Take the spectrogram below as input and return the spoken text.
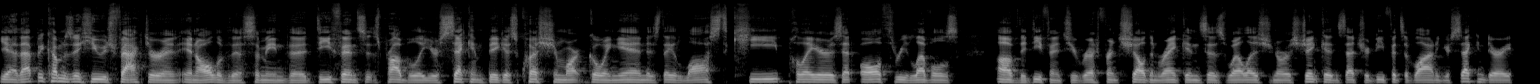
Yeah, that becomes a huge factor in, in all of this. I mean, the defense is probably your second biggest question mark going in as they lost key players at all three levels of the defense. You referenced Sheldon Rankins as well as Janoris Jenkins. That's your defensive line and your secondary,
